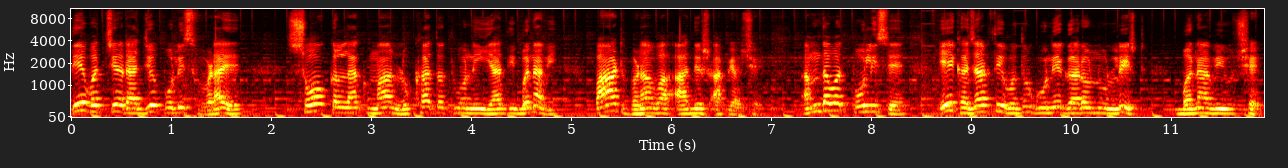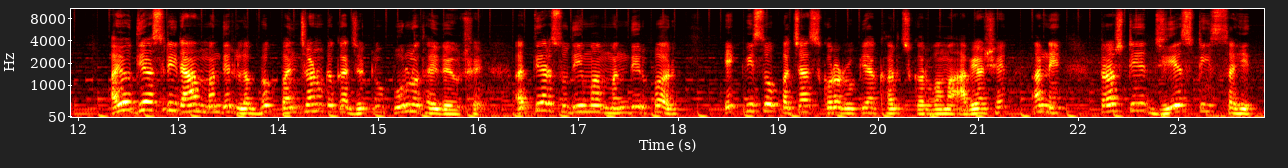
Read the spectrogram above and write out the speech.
તે વચ્ચે રાજ્ય પોલીસ વડાએ સો કલાકમાં લુખા તત્વોની યાદી બનાવી પાઠ ભણાવવા આદેશ આપ્યા છે. અમદાવાદ પોલીસે એક હજારથી વધુ ગુનેગારોનું લિસ્ટ બનાવ્યું છે. અયોધ્યા શ્રી રામ મંદિર લગભગ પંચાણું ટકા જેટલું પૂર્ણ થઈ ગયું છે. અત્યાર સુધીમાં મંદિર પર એકવીસો પચાસ કરોડ રૂપિયા ખર્ચ કરવામાં આવ્યા છે અને ટ્રસ્ટે જીએસટી સહિત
